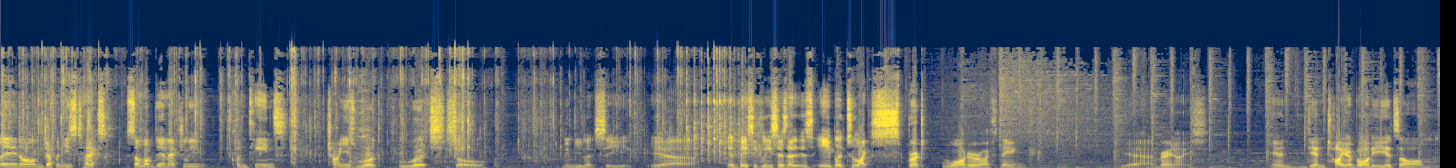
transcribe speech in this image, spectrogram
And um, Japanese text, some of them actually contains Chinese word words. So maybe let's see. Yeah, it basically says that it's able to like spurt water. I think. Yeah, very nice. And the entire body, it's um,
